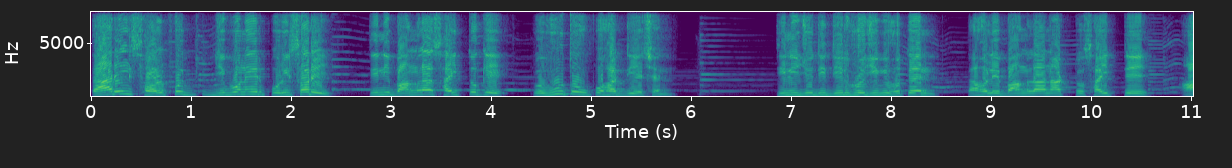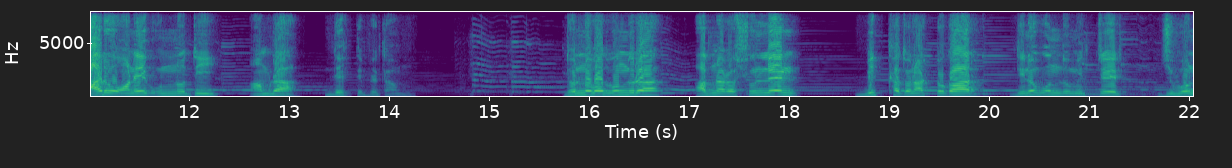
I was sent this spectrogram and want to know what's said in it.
তার এই স্বল্প জীবনের পরিসরে তিনি বাংলা সাহিত্যকে প্রভূত উপহার দিয়েছেন। তিনি যদি দীর্ঘজীবী হতেন, তাহলে বাংলা নাট্য সাহিত্যে আরও অনেক উন্নতি আমরা দেখতে পেতাম। ধন্যবাদ বন্ধুরা, আপনারা শুনলেন বিখ্যাত নাট্যকার দীনবন্ধু মিত্রের জীবন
